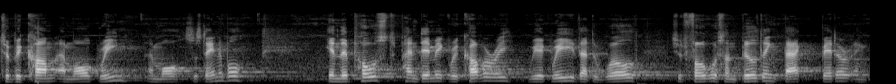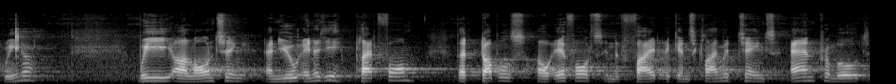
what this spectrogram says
to become a more green and more sustainable. In the post-pandemic recovery, we agree that the world should focus on building back better and greener. We are launching a new energy platform that doubles our efforts in the fight against climate change and promote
